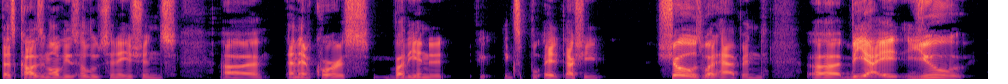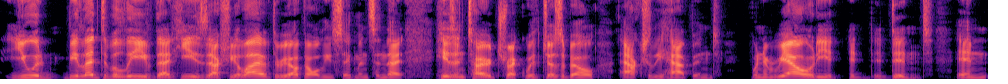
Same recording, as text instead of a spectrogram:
that's causing all these hallucinations. Uh, and then, of course, by the end, it it actually shows what happened. Uh, but yeah, it, you you would be led to believe that he's actually alive throughout all these segments, and that his entire trek with Jezebel actually happened. When in reality, it, it, it didn't. And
